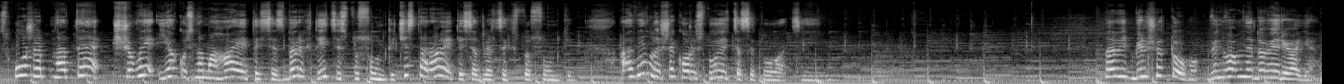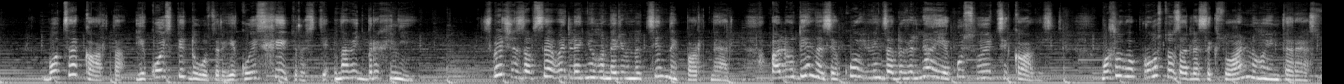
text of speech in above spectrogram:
Схоже на те, що ви якось намагаєтеся зберегти ці стосунки чи стараєтеся для цих стосунків, а він лише користується ситуацією. Навіть більше того, він вам не довіряє, бо це карта якоїсь підозри, якоїсь хитрості, навіть брехні. Швидше за все, ви для нього нерівноцінний партнер, а людина, з якою він задовільняє якусь свою цікавість, можливо, просто задля сексуального інтересу.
